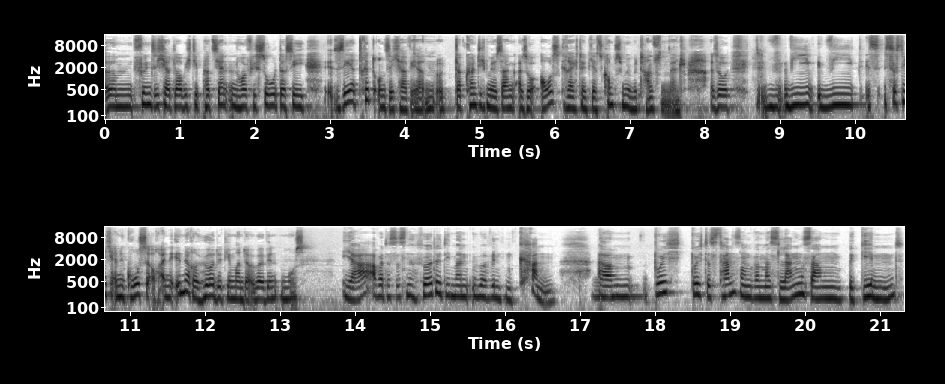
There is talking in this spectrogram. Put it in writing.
ähm, fühlen sich ja, glaube ich, die Patienten häufig so, dass sie sehr trittunsicher werden. Und da könnte ich mir sagen, also ausgerechnet, jetzt kommst du mir mit Tanzen, Mensch. Also wie, wie ist, ist das nicht eine große, auch eine innere Hürde, die man da überwinden muss? Ja, aber das ist eine Hürde, die man überwinden kann. Mhm. Ähm, durch, durch das Tanzen und wenn man es langsam beginnt,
